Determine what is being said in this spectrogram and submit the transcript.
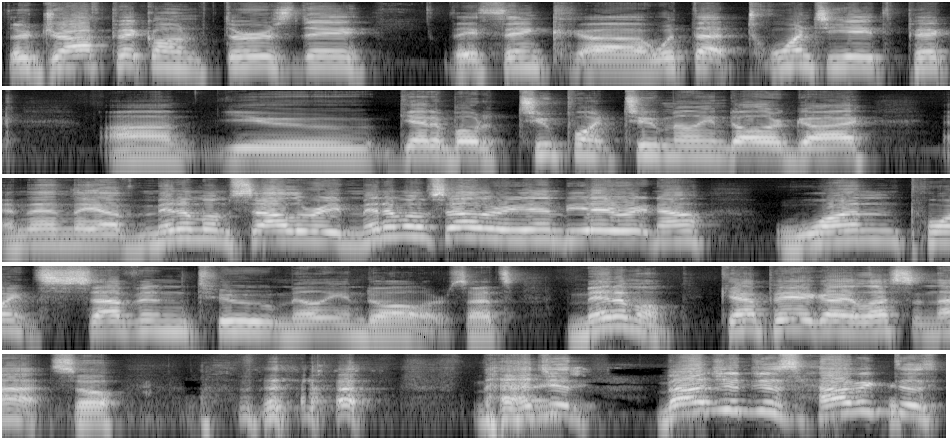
their draft pick on Thursday, they think uh, with that 28th pick, um, you get about a 2.2 million dollar guy. And then they have minimum salary, minimum salary NBA right now $1.72 million. That's minimum. Can't pay a guy less than that. So imagine, imagine just having to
